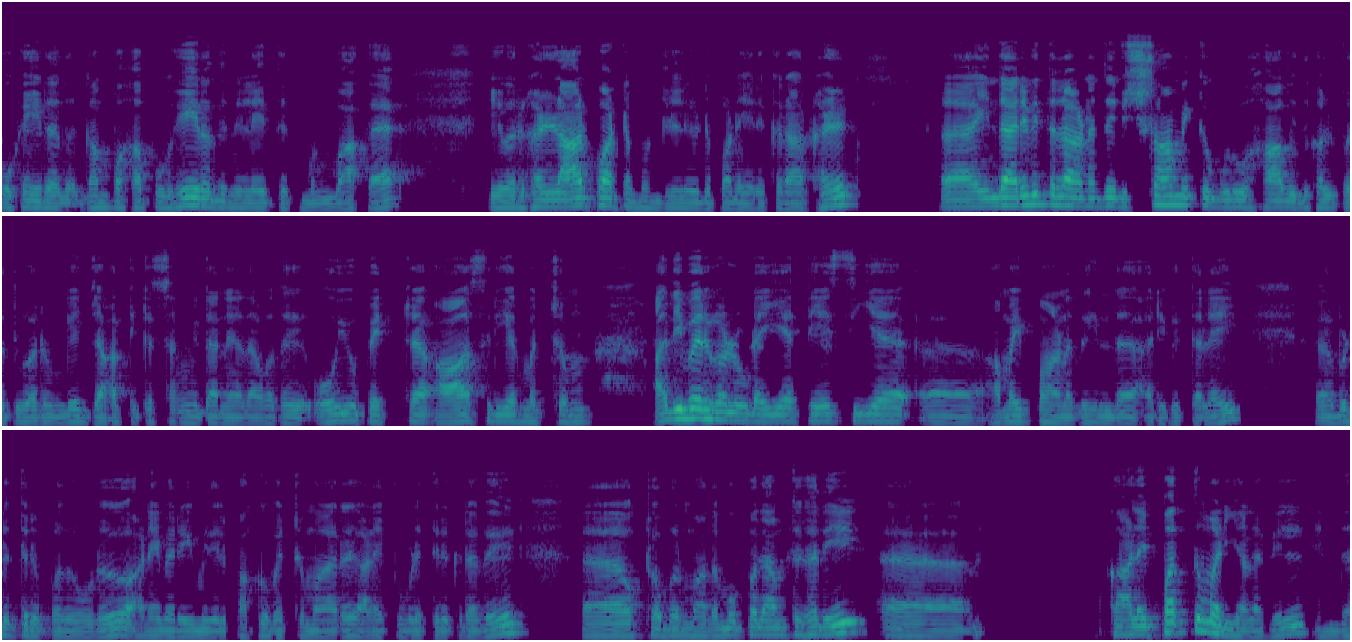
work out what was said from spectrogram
புகையிறது கம்பஹா புகையிறது நிலையத்துக்கு முன்பாக இவர்கள் ஆர்ப்பாட்டம் ஒன்றில் ஈடுபட இருக்கிறார்கள். இந்த அறிவித்தலானது விஸ்ராமிக்க குரு ஹாவிதுகள் பற்றி வருங்கே. ஜாத்திக சங்கிதானே அதாவது ஓய்வு பெற்ற ஆசிரியர் மற்றும் அதிபர்களுடைய தேசிய அமைப்பானது இந்த அறிவித்தலை விடுத்திருப்பதோடு அனைவரையும் இதில் பங்கு பெற்றுமாறு அழைப்பு விடுத்திருக்கிறது. அக்டோபர் மாதம் முப்பதாம் திகதி காலை பத்து மணி அளவில் இந்த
